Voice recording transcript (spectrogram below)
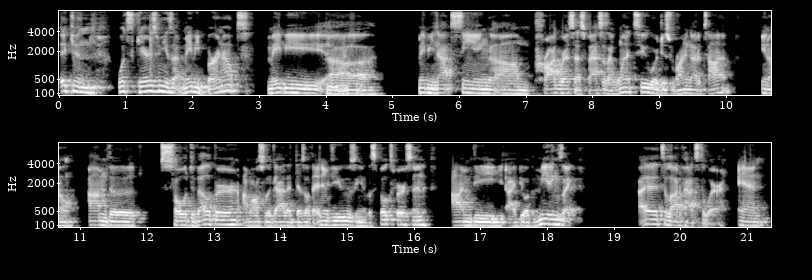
it can, what scares me is that maybe burnout, maybe, uh, maybe not seeing, um, progress as fast as I wanted to, or just running out of time. You know, I'm the sole developer. I'm also the guy that does all the interviews, you know, the spokesperson. I'm the, I do all the meetings. Like it's a lot of hats to wear and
